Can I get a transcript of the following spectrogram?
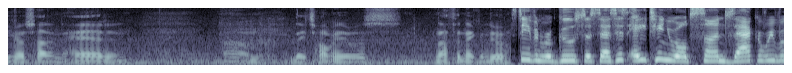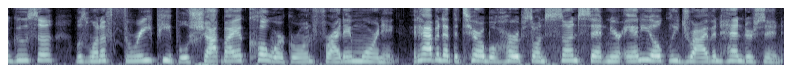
he got shot in the head, and um, they told me it was nothing they can do. Stephen Ragusa says his 18 year old son, Zachary Ragusa, was one of three people shot by a coworker on Friday morning. It happened at the Terrible Herbst on Sunset near Annie Oakley Drive in Henderson.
